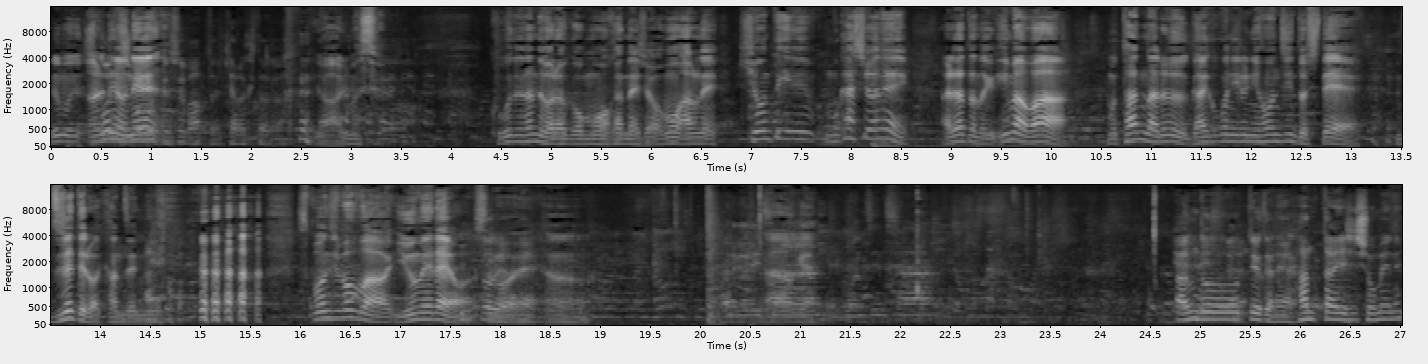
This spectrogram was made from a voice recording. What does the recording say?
でもあれだよねキャラクターがいやありますよここでなんで笑うかもう分かんないでしょ？もうあのね基本的に昔はねあれだったんだけど今はもう単なる外国にいる日本人としてずれてるわ完全に。スポンジボブは有名だよすごい、そうん。Ah. アウンドっていうかね反対署名ね。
